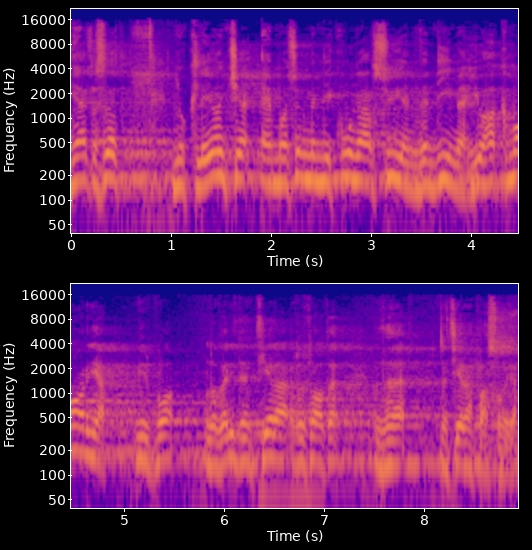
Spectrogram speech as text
njerëz të cilët nuk lejojnë që emocioni me ndiku në arsye, në vendime, jo hakmarrja, mirëpo, llogariten tjera rezultate dhe në tjera pasoja.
